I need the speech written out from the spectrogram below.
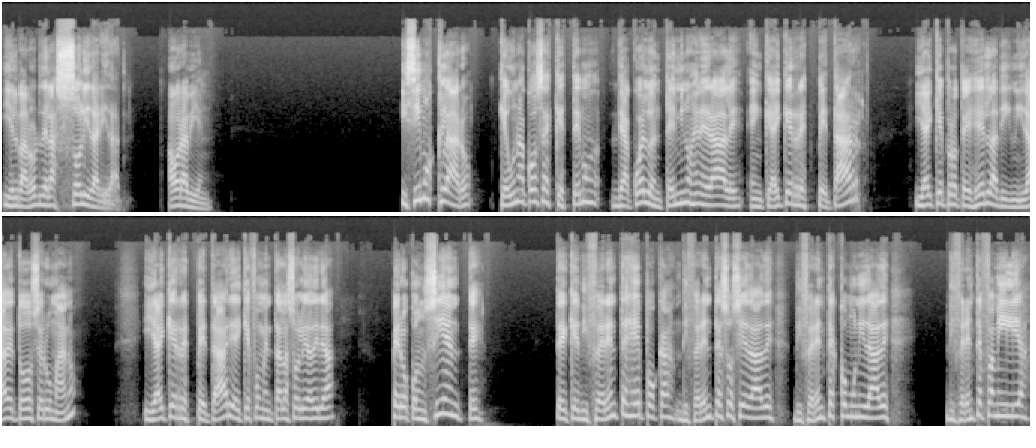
y el valor de la solidaridad. Ahora bien, hicimos claro que una cosa es que estemos de acuerdo en términos generales en que hay que respetar y hay que proteger la dignidad de todo ser humano y hay que respetar y hay que fomentar la solidaridad, pero consciente de que diferentes épocas, diferentes sociedades, diferentes comunidades, diferentes familias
